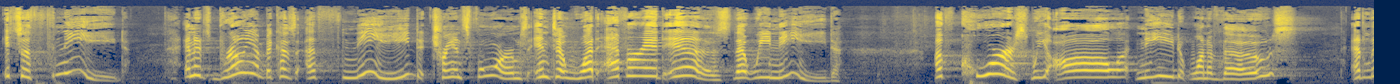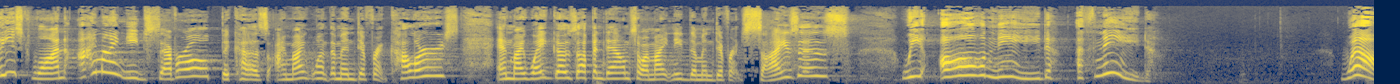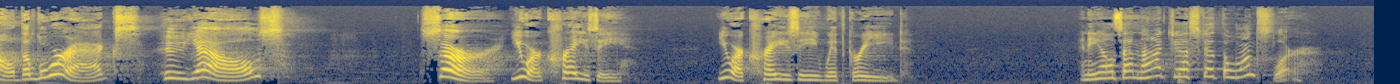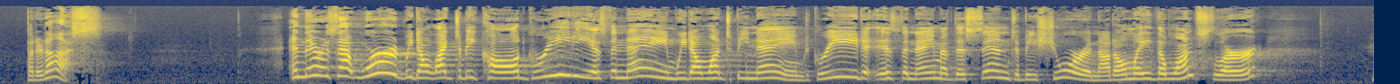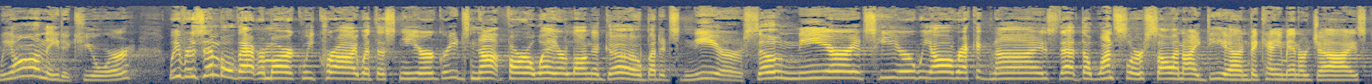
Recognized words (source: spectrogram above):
It's a Thneed. And it's brilliant because a Thneed transforms into whatever it is that we need. Of course, we all need one of those. At least one. I might need several because I might want them in different colors, and my weight goes up and down, so I might need them in different sizes. We all need a need. Well, the Lorax who yells, Sir, you are crazy. You are crazy with greed. And he yells that not just at the Onceler, but at us. And there is that word we don't like to be called. Greedy is the name we don't want to be named. Greed is the name of this sin, to be sure, and not only the Onceler. We all need a cure. We resemble that remark we cry with a sneer. Greed's not far away or long ago, but it's near. So near, it's here. We all recognize that the Onceler saw an idea and became energized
